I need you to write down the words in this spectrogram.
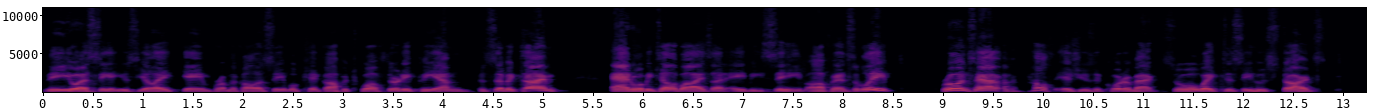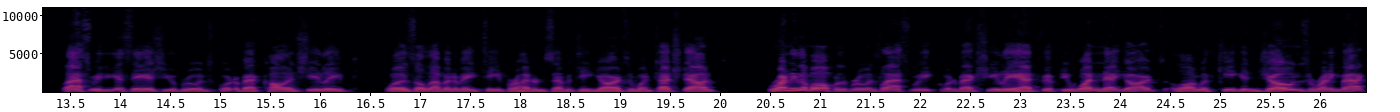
The USC at UCLA game from the Coliseum will kick off at 12:30 p.m. Pacific time and will be televised on ABC. Offensively, Bruins have health issues at quarterback, so we'll wait to see who starts. Last week against ASU, Bruins quarterback Collin Schlee was 11 of 18 for 117 yards and one touchdown. Running the ball for the Bruins last week, quarterback Schlee had 51 net yards, along with Keegan Jones, running back,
